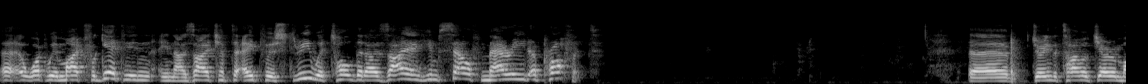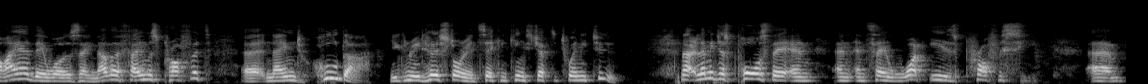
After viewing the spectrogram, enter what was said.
uh, what we might forget in, in Isaiah chapter 8, verse 3, we're told that Isaiah himself married a prophet. Uh, during the time of Jeremiah, there was another famous prophet uh, named Huldah. You can read her story in 2 Kings chapter 22. Now, let me just pause there and, and, and say, what is prophecy? Um,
